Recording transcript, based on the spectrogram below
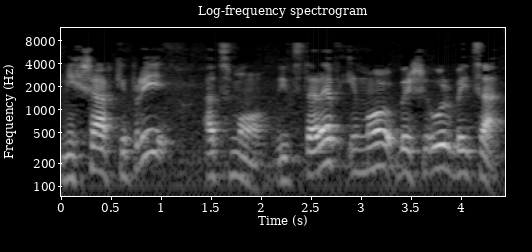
михшав кипри ацмо, вицтарев имо бешиур бейца.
